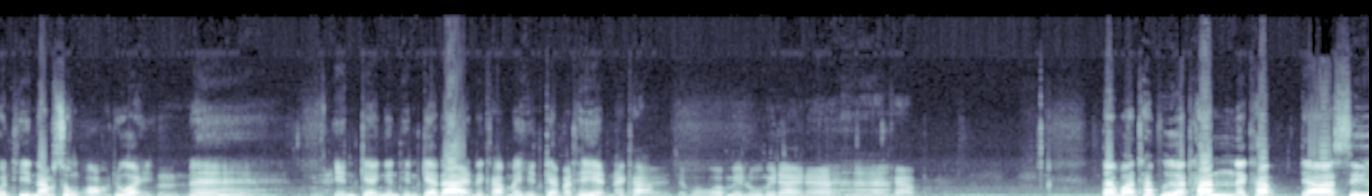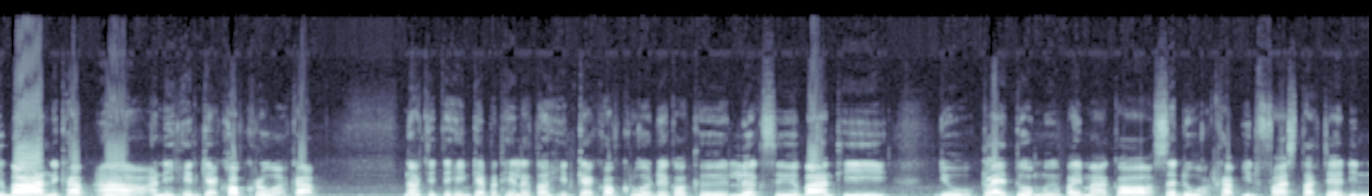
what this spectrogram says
คนที่นำส่งออกด้วยอืมอ่า เห็นแก่เงินเห็นแก่ได้นะครับ ไม่เห็นแก่ประเทศนะครับเออจะบอกว่าไม่รู้ไม่ได้นะอ่าฮะนะครับ แต่ว่าถ้าเผื่อท่านนะครับ จะซื้อบ้านนะครับอ้าวอันนี้เห็นแก่ครอบครัวครับ นอกจากจะเห็นแก่ประเทศแล้วต้องเห็นแก่ครอบครัวด้วยก็คือเลือกซื้อบ้านที่อยู่ใกล้ตัวเมืองไปมาก็สะดวกครับอินฟราสตรักเจอร์ดิน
